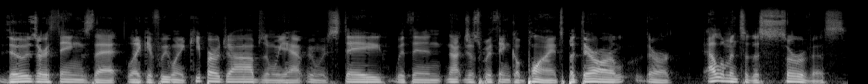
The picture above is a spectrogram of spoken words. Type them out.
those are things that like if we want to keep our jobs and we have and we stay within not just within compliance, but there are there are elements of the service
